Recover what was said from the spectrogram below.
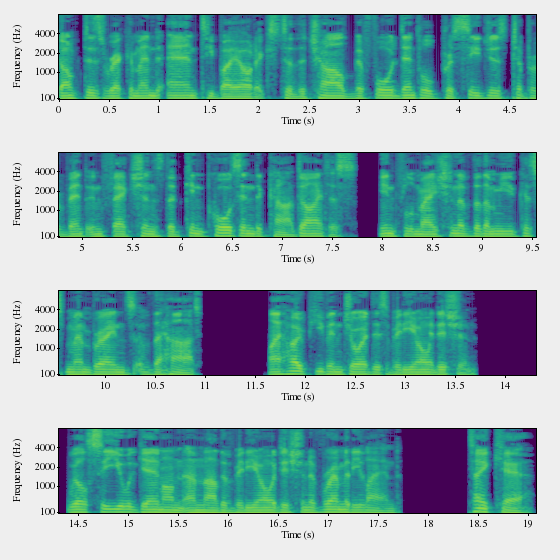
doctors recommend antibiotics to the child before dental procedures to prevent infections that can cause endocarditis inflammation of the, the mucous membranes of the heart. I hope you've enjoyed this video edition. We'll see you again on another video edition of Remedyland. Take care.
